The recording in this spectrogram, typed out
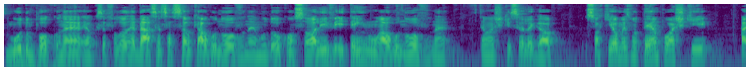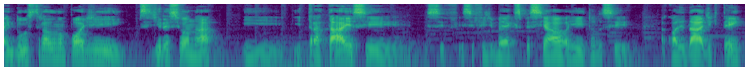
muda um pouco, né? É o que você falou, né? Dá a sensação que é algo novo, né? Mudou o console e, e tem um, algo novo, né? Então acho que isso é legal. Só que ao mesmo tempo, acho que a indústria ela não pode se direcionar e, e tratar esse, esse, esse feedback especial aí, toda a qualidade que tem,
